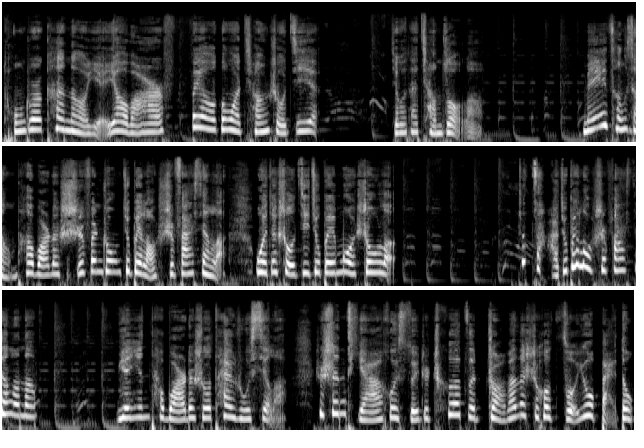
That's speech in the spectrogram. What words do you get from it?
同桌看到也要玩，非要跟我抢手机，结果他抢走了。没曾想，他玩了十分钟就被老师发现了，我的手机就被没收了。这咋就被老师发现了呢？原因他玩的时候太入戏了，这身体啊会随着车子转弯的时候左右摆动，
